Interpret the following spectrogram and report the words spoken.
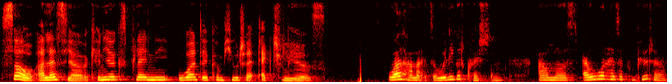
So, Alessia, can you explain me what a computer actually is? Well, Hannah, it's a really good question. Almost everyone has a computer,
